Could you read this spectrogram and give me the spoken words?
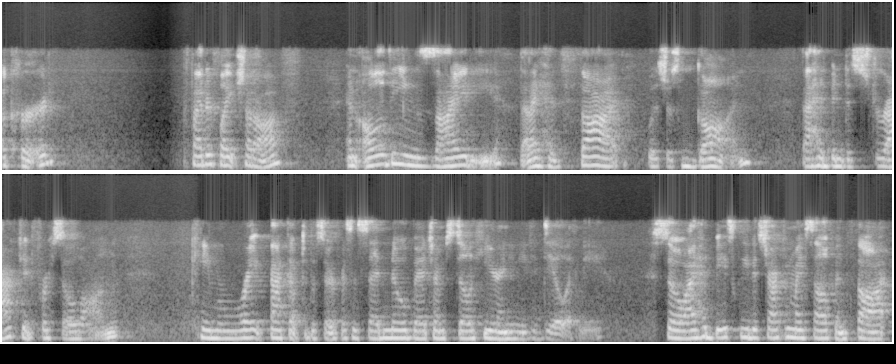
occurred, fight or flight shut off, and all of the anxiety that I had thought was just gone, that had been distracted for so long, came right back up to the surface and said, No, bitch, I'm still here and you need to deal with me. So I had basically distracted myself and thought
